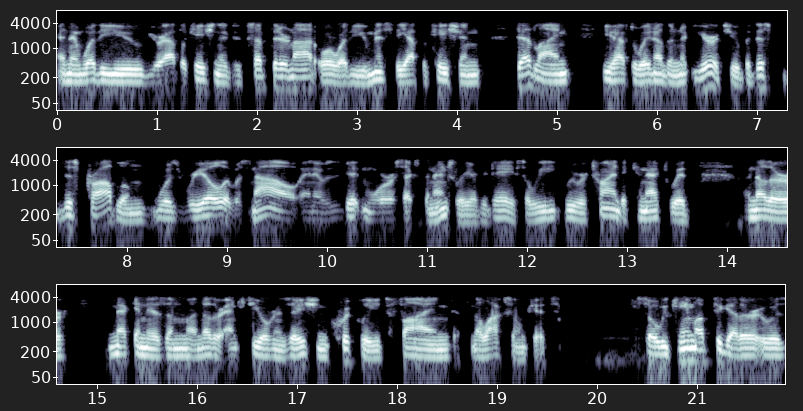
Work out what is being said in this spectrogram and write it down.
and then whether you your application is accepted or not, or whether you miss the application deadline, you have to wait another year or two. But this this problem was real. It was now, and it was getting worse exponentially every day. So we we were trying to connect with another mechanism, another entity organization quickly to find naloxone kits. So we came up together. It was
